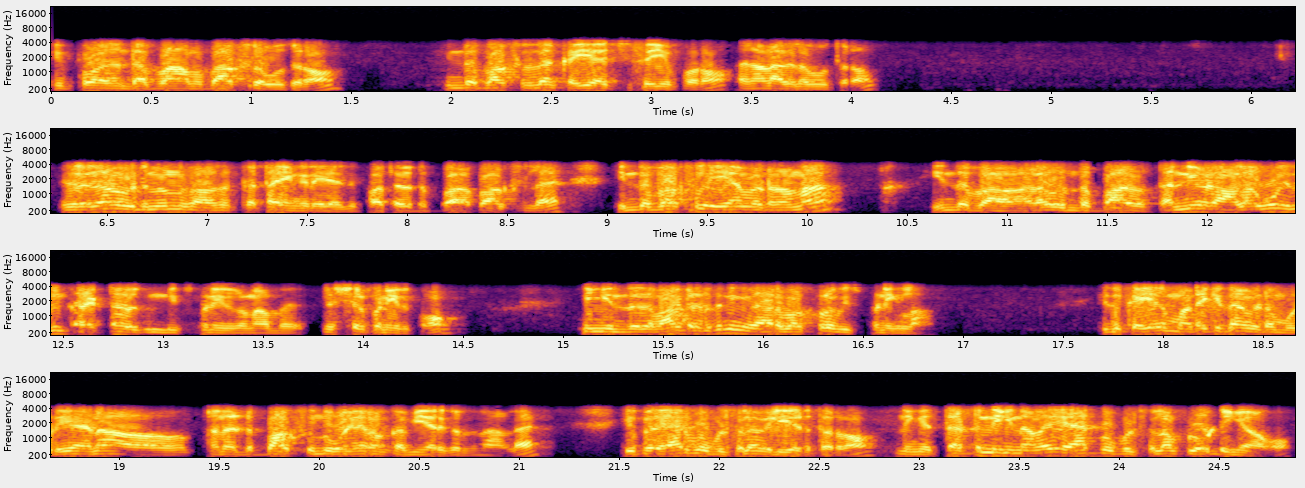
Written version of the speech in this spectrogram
இப்போ அந்த டப்பா நம்ம பாக்ஸில் ஊற்றுறோம் இந்த பாக்ஸில் தான் கையை அச்சு செய்ய போகிறோம் அதனால் அதில் ஊற்றுறோம் இதில் தான் விடணும்னு கட்டாயம் கிடையாது. பாத்திரத்து பா பாக்ஸில் இந்த பாக்ஸில் ஏன் விடுறோம்னா இந்த பா அளவு இந்த பா தண்ணியோட அளவும் இதுவும் கரெக்டாக இருக்குன்னு மிக்ஸ் பண்ணியிருக்கோம் நம்ம மெஷர் பண்ணியிருக்கோம் நீங்கள் இந்த வாட்டர் எடுத்து நீங்கள் வேறு பாக்ஸில் மிக்ஸ் பண்ணிக்கலாம். இது கையில் மடக்கி தான் விட முடியும். ஏன்னா அந்த பாக்ஸ் வந்து உயரம் கம்மியாக இருக்கிறதுனால. இப்போ ஏர் பபிள்ஸ் எல்லாம் வெளியே எடுத்துறோம் நீங்கள் தட்டுனீங்கனாவே ஏர் பபிள்ஸ் எல்லாம் ஃப்ளோட்டிங் ஆகும்.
